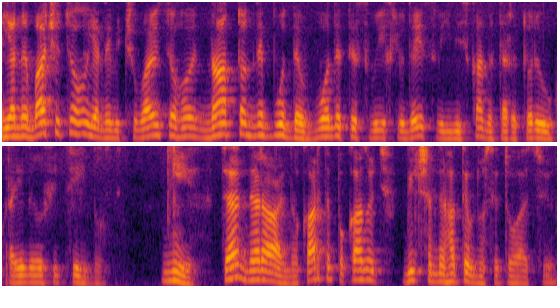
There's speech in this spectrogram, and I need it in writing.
Я не бачу цього, я не відчуваю цього. НАТО не буде вводити своїх людей, свої війська на територію України офіційно. Ні, це нереально. Карти показують більше негативну ситуацію.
